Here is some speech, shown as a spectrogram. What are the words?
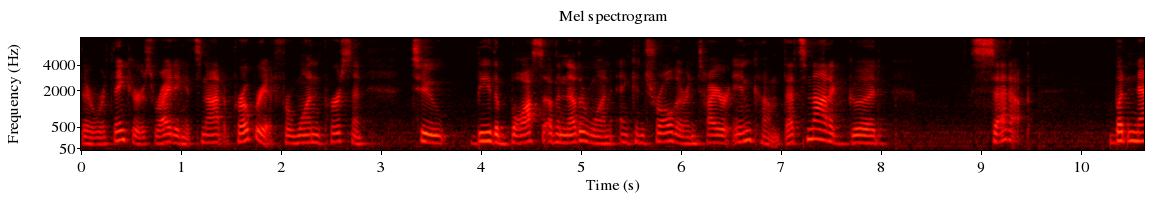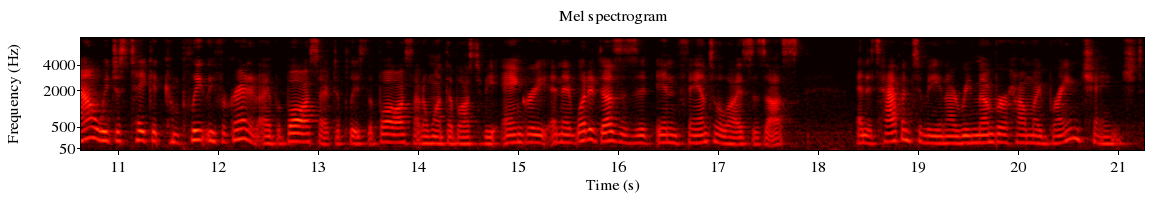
there were thinkers writing it's not appropriate for one person to be the boss of another one and control their entire income. That's not a good setup. But now we just take it completely for granted. I have a boss, I have to please the boss, I don't want the boss to be angry. And then what it does is it infantilizes us. And it's happened to me, and I remember how my brain changed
